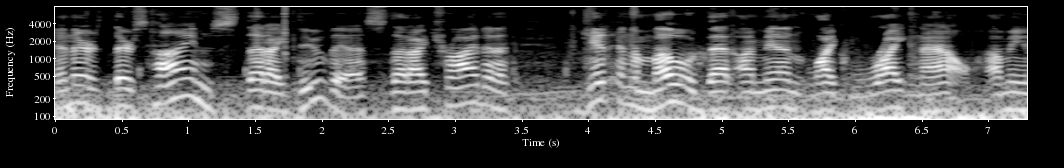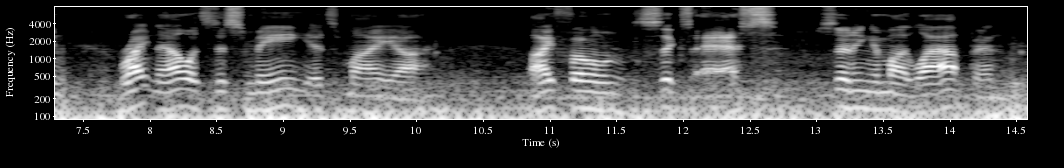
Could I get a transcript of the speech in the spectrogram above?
And there's there's times that I do this that I try to get in the mode that I'm in, like right now. I mean, right now it's just me. It's my uh, iPhone 6s sitting in my lap, and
